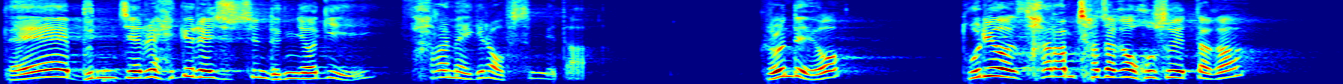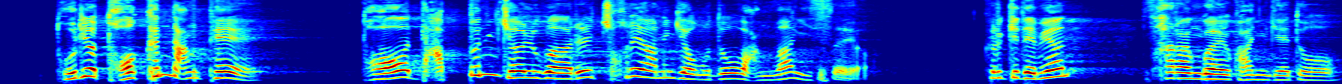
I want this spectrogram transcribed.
내 문제를 해결해 줄 수 있는 능력이 사람에게는 없습니다. 그런데요, 도리어 사람 찾아가 호소했다가 도리어 더 큰 낭패, 더 나쁜 결과를 초래하는 경우도 왕왕 있어요. 그렇게 되면 사람과의 관계도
